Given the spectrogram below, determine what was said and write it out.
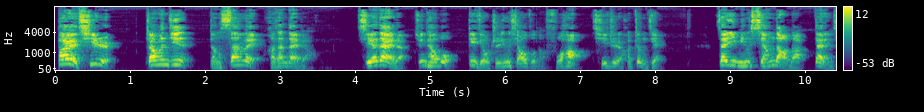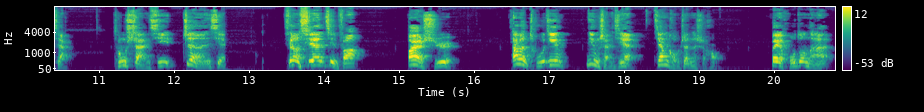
八月七日，张文金等三位和谈代表，携带着军调部第九执行小组的符号、旗帜和证件，在一名向导的带领下，从陕西镇安县向西安进发。八月十日，他们途经宁陕县江口镇的时候，被胡宗南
